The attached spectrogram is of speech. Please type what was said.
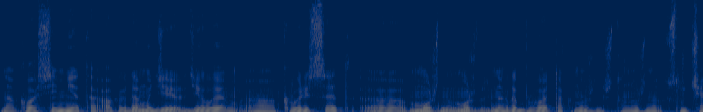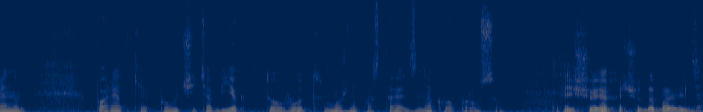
на классе мета, а когда мы де делаем э, set, э, можно, может иногда бывает так нужно, что нужно в случайном порядке получить объект, то вот можно поставить знак вопроса. А еще ну, я хочу добавить, да.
